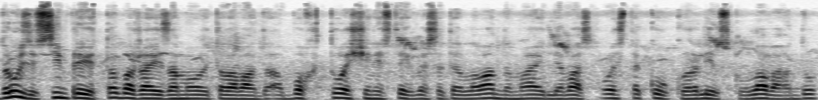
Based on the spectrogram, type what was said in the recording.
Друзі, всім привіт! Хто бажає замовити лаванду або хто ще не встиг висити лаванду, має для вас ось таку королівську лаванду.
